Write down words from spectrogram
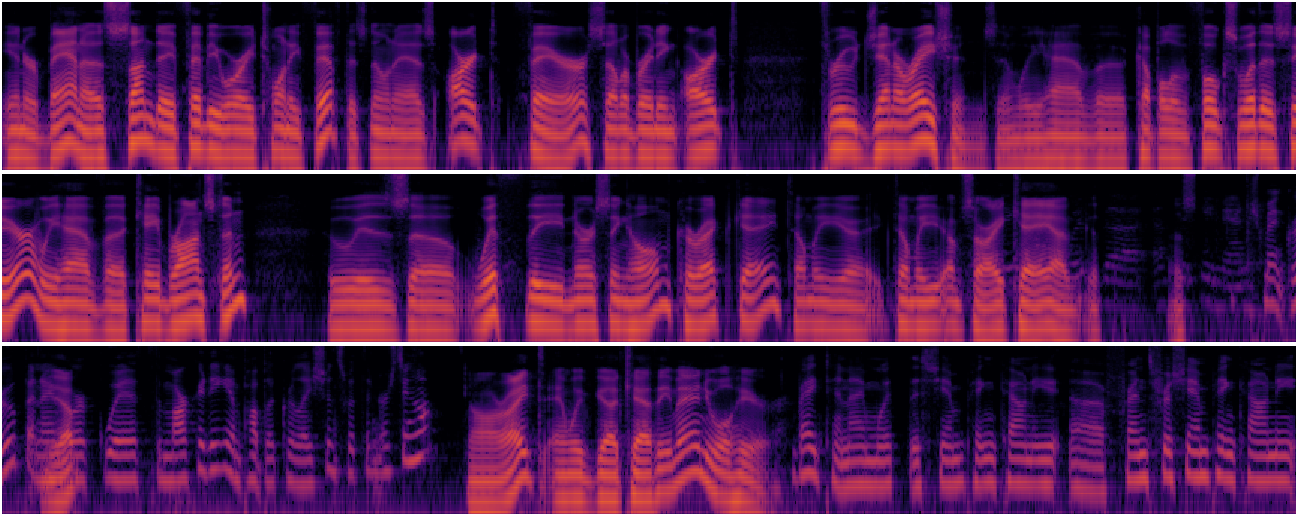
in Urbana, Sunday, February 25th. It's known as Art Fair, celebrating art through generations. And we have a couple of folks with us here. We have uh, Kay Bronston, who is uh, with the nursing home. Correct, Kay? Tell me. Uh, tell me. I'm sorry, Kay. I, management group, and I Yep. work with the marketing and public relations with the nursing home. all right, and we've got Kathy Emanuel here. Right, and I'm with the Champaign County uh, Friends for Champaign County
